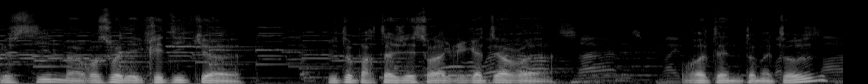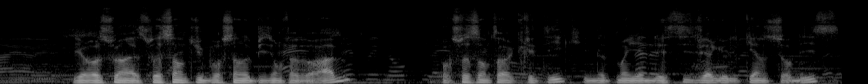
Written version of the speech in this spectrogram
le film reçoit des critiques euh, plutôt partagées sur l'agrégateur euh, Rotten Tomatoes. Il reçoit à 68% d'opinions favorables. Pour 63 critiques, une note moyenne de 6,15 sur 10.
